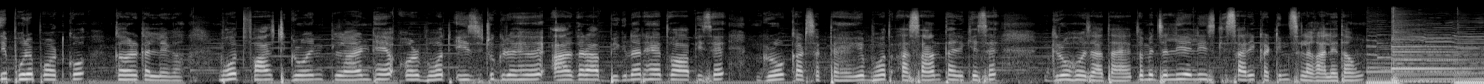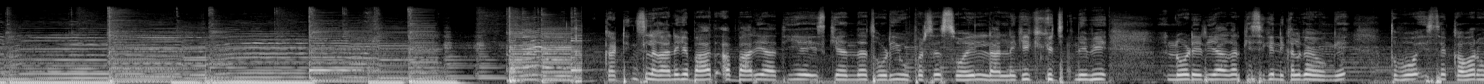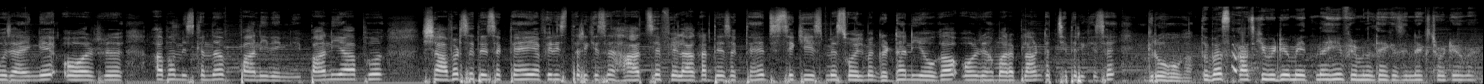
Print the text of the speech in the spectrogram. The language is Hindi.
ये पूरे पॉट को कवर कर लेगा। बहुत फास्ट ग्रोइंग प्लांट है और बहुत इजी टू ग्रो है। अगर आप बिगनर हैं तो आप इसे ग्रो कर सकते हैं। ये बहुत आसान तरीके से ग्रो हो जाता है। तो मैं जल्दी जल्दी इसकी सारी कटिंग्स लगा लेता हूँ। कटिंग्स लगाने के बाद अब बारी आती है इसके अंदर थोड़ी ऊपर से सॉइल डालने की, क्योंकि जितने भी नोड एरिया अगर किसी के निकल गए होंगे तो वो इससे कवर हो जाएँगे और अब हम इसके अंदर पानी देंगे। पानी आप शावर से दे सकते हैं या फिर इस तरीके से हाथ से फैला कर दे सकते हैं, जिससे कि इसमें सॉइल में गड्ढा नहीं होगा और हमारा प्लांट अच्छी तरीके से ग्रो होगा। तो बस आज की वीडियो में इतना ही, फिर मिलते हैं किसी नेक्स्ट वीडियो में।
